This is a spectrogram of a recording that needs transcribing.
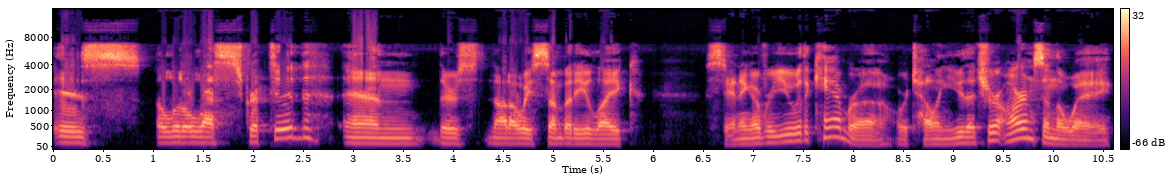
is a little less scripted and there's not always somebody like standing over you with a camera or telling you that your arm's in the way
